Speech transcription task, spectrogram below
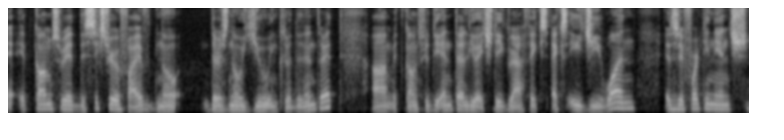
it comes with the 605 no there's no U included into it. Um, it comes with the Intel UHD Graphics XEG1. It's a 14 inch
